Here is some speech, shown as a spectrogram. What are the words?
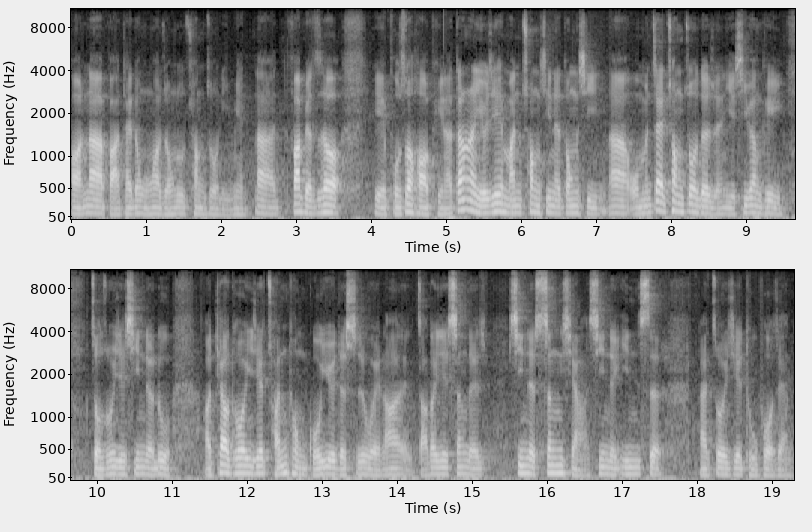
哦，那把台东文化融入创作里面，那发表之后也颇受好评了。当然有一些蛮创新的东西，那我们在创作的人也希望可以走出一些新的路，啊，跳脱一些传统国乐的思维，然后找到一些新的新的声响、新的音色，来做一些突破，这样子。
